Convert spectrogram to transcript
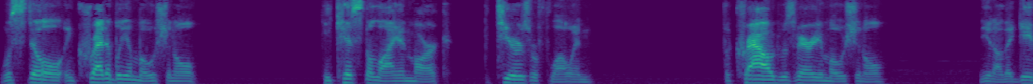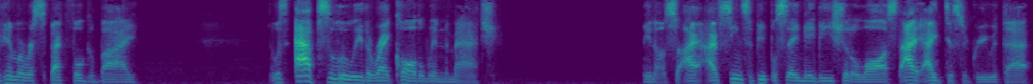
was still incredibly emotional he kissed the lion mark. The tears were flowing. The crowd was very emotional. You know, they gave him a respectful goodbye. It was absolutely the right call to win the match. You know, so I, I've seen some people say maybe he should have lost. I, I disagree with that.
